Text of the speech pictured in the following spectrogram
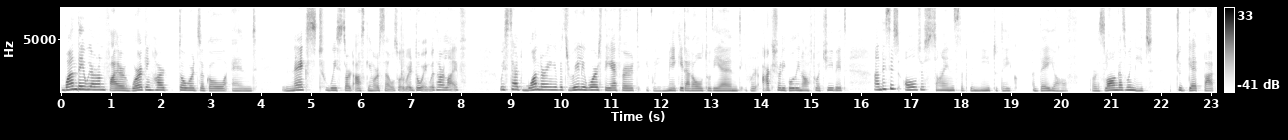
One day we are on fire, working hard towards a goal, and the next we start asking ourselves what we're doing with our life. We start wondering if it's really worth the effort, if we'll make it at all to the end, if we're actually good enough to achieve it. And this is all just signs that we need to take a day off, or as long as we need, to get back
